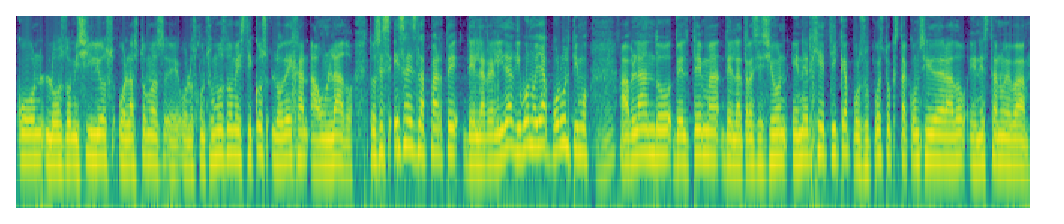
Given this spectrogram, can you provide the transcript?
con los domicilios o las tomas eh, o los consumos domésticos lo dejan a un lado. Entonces, esa es la parte de la realidad. Y bueno, ya por último, hablando del tema de la transición energética, por supuesto que está considerado en esta nueva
